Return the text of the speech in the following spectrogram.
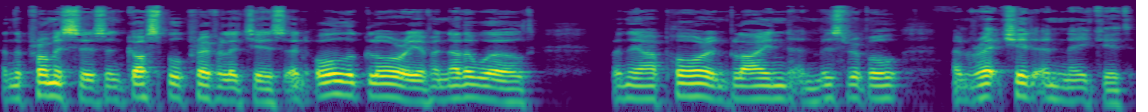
and the promises and gospel privileges and all the glory of another world when they are poor and blind and miserable and wretched and naked,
